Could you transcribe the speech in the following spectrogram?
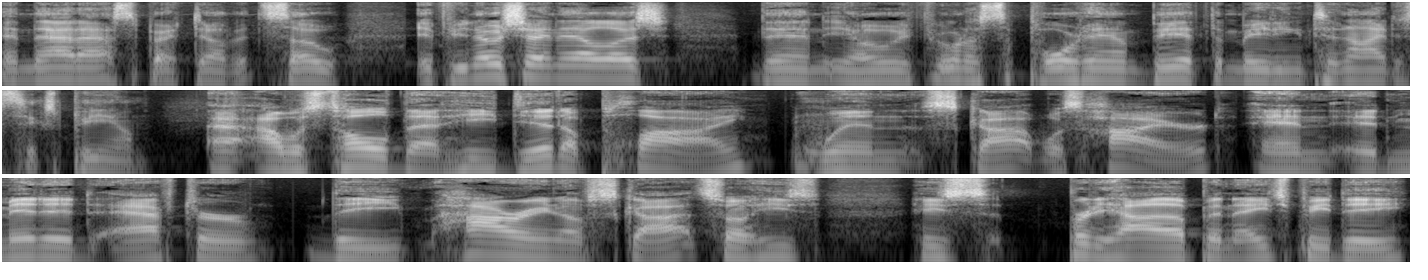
in that aspect of it. So if you know Shane Ellis, then you know if you want to support him, be at the meeting tonight at 6 p.m. I I was told that he did apply when Scott was hired and admitted after the hiring of Scott. So he's he's pretty high up in HPD.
